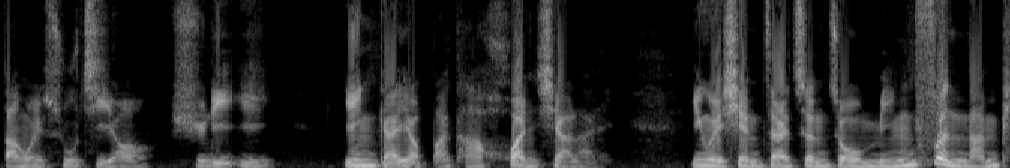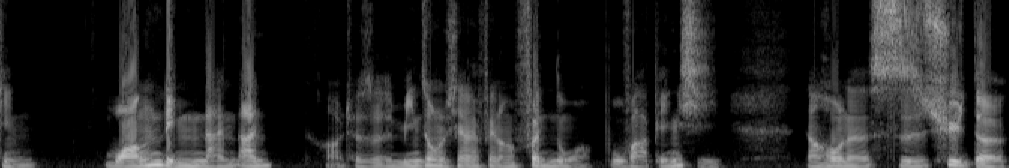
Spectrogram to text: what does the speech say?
党委书记哦，徐立毅应该要把他换下来，因为现在郑州民愤难平，亡灵难安啊，就是民众现在非常愤怒啊，无法平息，然后呢，死去的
